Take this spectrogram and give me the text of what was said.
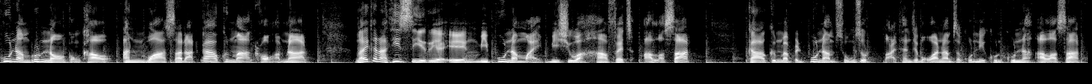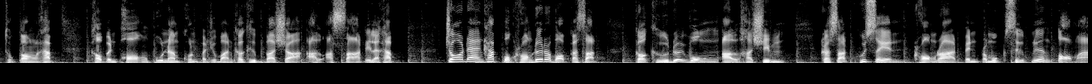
ผู้นำรุ่นน้องของเขาอันวาสดัดก้าวขึ้นมาครองอำนาจ ในขณะที่ซีเรียเองมีผู้นำใหม่มีชื่อว่าฮาเฟตอัลลาซัดก้าวขึ้นมาเป็นผู้นำสูงสุด หลายท่านจะบอกว่านามสกุลนี้คุ้นๆนะอัลลาซัดถูกต้องแล้วครับ เขาเป็นพ่อของผู้นำคนปัจจุบันก็คือบาชาอัลอัสซัดนี่แหละครับ จอแดนครับปกครองด้วยระบอบกษัตริย์ ก็คือด้วยวงอัลฮาชิม กษัตริย์ฮุเซน ครองราชเป็นประมุขสืบเนื่องต่อมา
